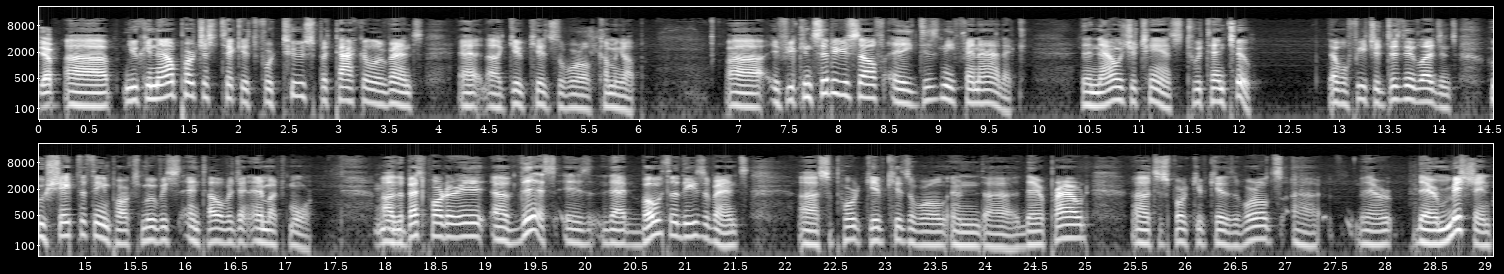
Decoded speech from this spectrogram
Yep. Uh, you can now purchase tickets for two spectacular events at uh, Give Kids the World coming up. Uh, if you consider yourself a Disney fanatic, then now is your chance to attend two that will feature Disney legends who shaped the theme parks, movies, and television, and much more. Uh, the best part of, it, of this is that both of these events uh, support Give Kids the World, and uh, they're proud uh, to support Give Kids the World's. Uh, their their mission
